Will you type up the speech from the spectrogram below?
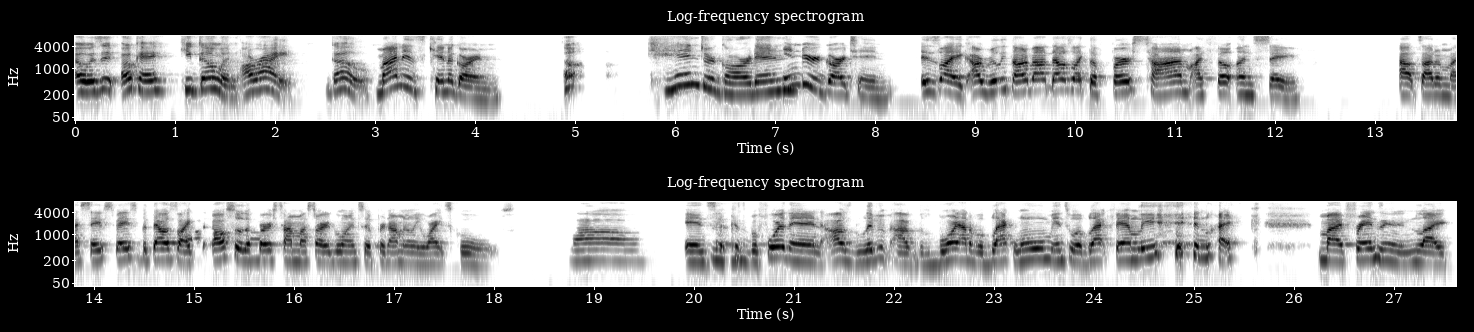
Oh, is it? Okay, keep going. All right, go. Mine is kindergarten. Oh, Kindergarten. Kindergarten is like I really thought about that was like the first time I felt unsafe outside of my safe space, but that was like also the first time I started going to predominantly white schools. wow. And so, because before then, I was living, I was born out of a black womb into a black family, and like my friends and like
